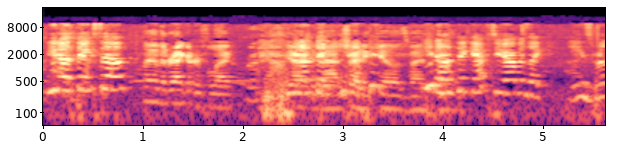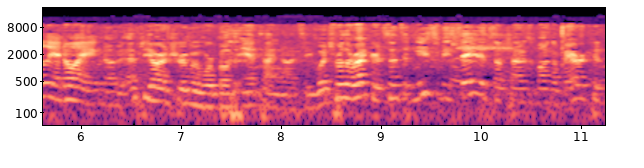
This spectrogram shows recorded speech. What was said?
you don't think so? Let the record reflect. You FDR don't did not you try don't to kill his vice You don't think FDR was like, he's really annoying? No, FDR and Truman were both anti-Nazi, which, for the record, since it needs to be stated sometimes among American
